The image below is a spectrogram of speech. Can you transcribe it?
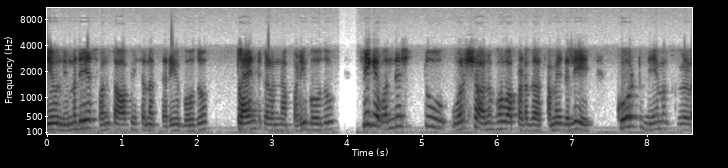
ನೀವು ನಿಮ್ಮದೇ ಸ್ವಂತ ಆಫೀಸ್ ಅನ್ನ ತೆರೆಯಬಹುದು ಕ್ಲೈಂಟ್ ಗಳನ್ನ ಪಡಿಬಹುದು. ಹೀಗೆ ಒಂದಷ್ಟು ವರ್ಷ ಅನುಭವ ಪಡೆದ ಸಮಯದಲ್ಲಿ ಕೋರ್ಟ್ ನೇಮಕಗಳ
